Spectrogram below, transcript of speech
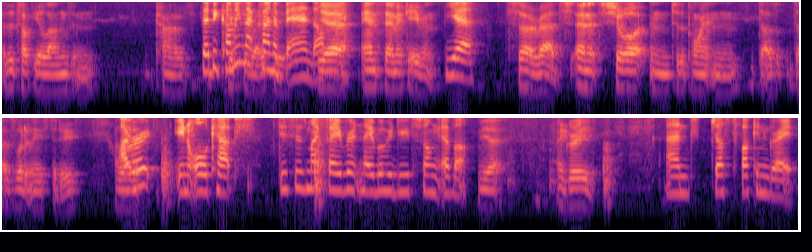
at the top of your lungs and kind of They're becoming that kind of band, aren't yeah, anthemic even. they? Yeah. It's so rad, and it's short and to the point and does does what it needs to do. I it. wrote in all caps, this is my favorite neighborhood youth song ever. Yeah, agreed. And just fucking great.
